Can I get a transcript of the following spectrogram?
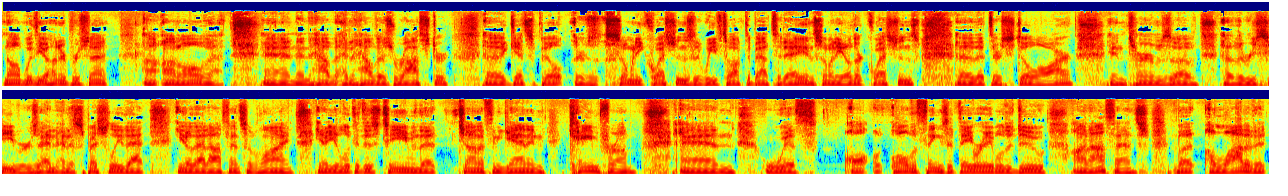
no, I'm with you 100% uh, on all of that. and and how and how this roster uh, gets built. There's so many questions that we've talked about today, and so many other questions uh, that there still are in terms of uh, the receivers, and, and especially that you know that offensive line. You know, you look at this team that Jonathan Gannon came from, and with all, all the things that they were able to do on offense, but a lot of it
